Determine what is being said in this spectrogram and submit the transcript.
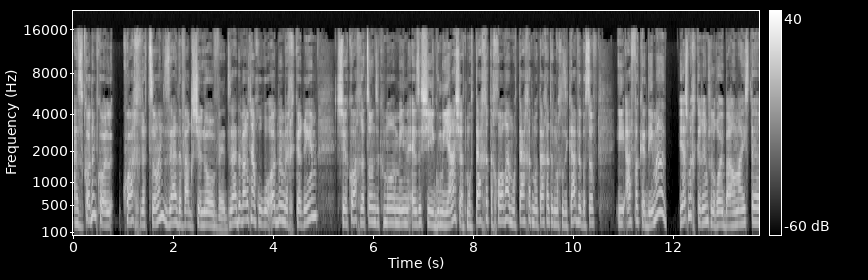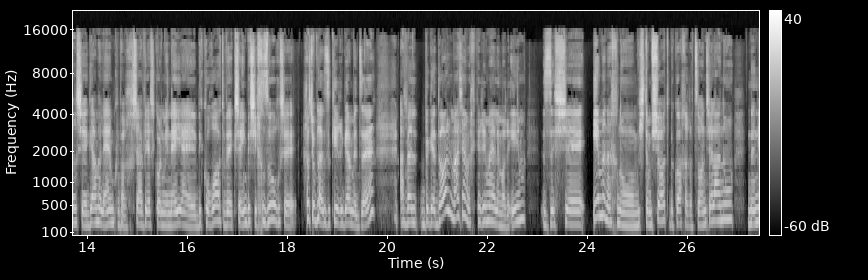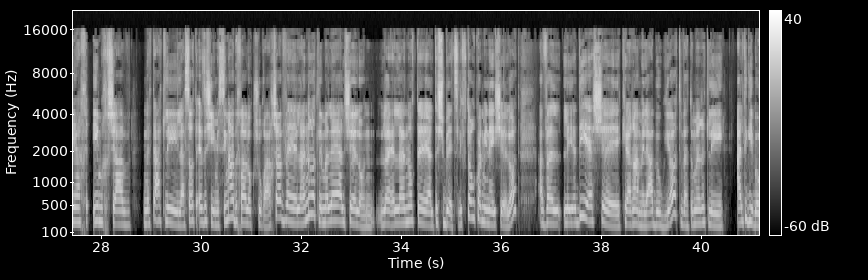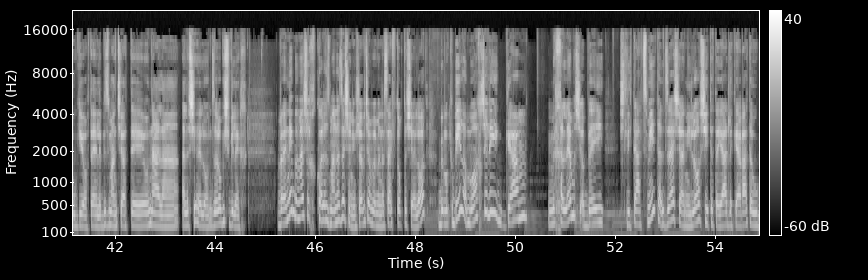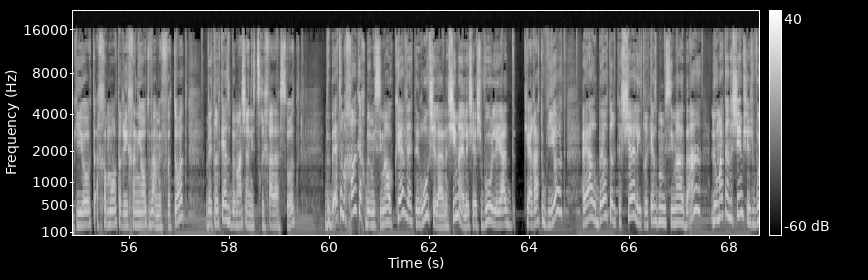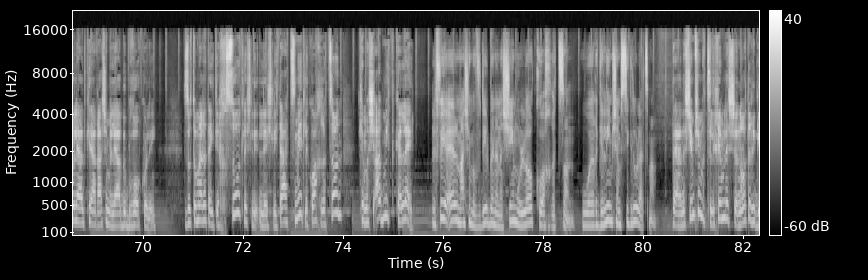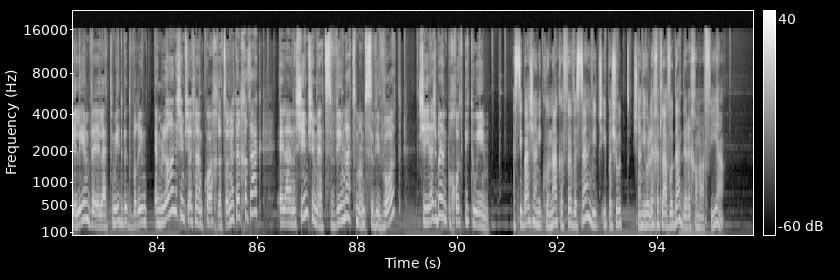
אז קודם כל, כוח רצון זה הדבר שלא עובד. זה הדבר שאנחנו רואות במחקרים, שכוח רצון זה כמו מין איזושהי גומייה שאת מותחת אחורה, מותחת, מותחת, את מחזיקה, ובסוף היא עפה קדימה. יש מחקרים של רוי באומייסטר, שגם עליהם כבר עכשיו יש כל מיני ביקורות וקשיים בשחזור, שחשוב להזכיר גם את זה, אבל בגדול מה שהמחקרים האלה מראים, זה שאם אנחנו משתמשות בכוח הרצון שלנו, נניח אם עכשיו נתת לי לעשות איזושהי משימה בכלל לא קשורה, עכשיו אה, לענות, למלא על שאלון, לענות אה, על תשבץ, לפתור כל מיני שאלות, אבל לידי יש אה, קערה מלאה בעוגיות ואת אומרת לי, אל תגיעי בעוגיות האלה בזמן שאת עונה על השאלון, זה לא בשבילך. ואני במשך כל הזמן הזה שאני יושבת שם ומנסה לפתור את השאלות, במקביל המוח שלי גם מכלה משאבי שליטה עצמית על זה שאני לא אושיט את היד לקערת העוגיות החמות, הריחניות והמפתות, ואתרכז במה שאני צריכה לעשות. ובעצם אחר כך במשימה עוקבת הראו שלאנשים האלה שישבו ליד קערת עוגיות, היה הרבה יותר קשה להתרכז במשימה הבאה, לעומת אנשים שישבו ליד קערה שמלאה בברוקולי. זאת אומרת, ההתייחסות לשל... לשליטה עצמית, לכוח רצון, כמשאב מתכלה. לפי יעל, מה שמבדיל בין אנשים הוא לא כוח רצון, הוא ההרגלים שהם סיגלו לעצמם. והאנשים שמצליחים לשנות הרגלים ולהתמיד בדברים, הם לא אנשים שיש להם כוח רצון יותר חזק, אלא אנשים שמעצבים לעצמם סביבות שיש בהן פחות פיתויים. הסיבה שאני קונה קפה וסנדוויץ' היא פשוט שאני הולכת לעבודה דרך המאפייה.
